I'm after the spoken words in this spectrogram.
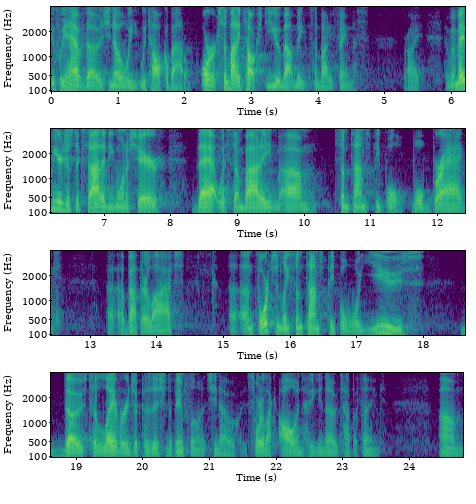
if we have those? You know, we, we talk about them, or somebody talks to you about meeting somebody famous, right? And maybe you're just excited, you want to share that with somebody. Um, sometimes people will brag uh, about their lives. Uh, unfortunately, sometimes people will use those to leverage a position of influence. You know, it's sort of like all in who you know type of thing. Um,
